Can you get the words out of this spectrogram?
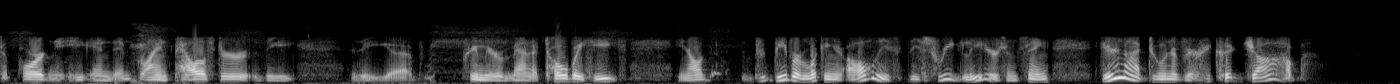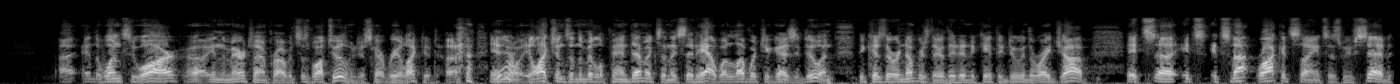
support, and he and, and Brian Pallister, the the uh, premier of Manitoba, he, you know, people are looking at all these these street leaders and saying, "You're not doing a very good job." Uh, and the ones who are uh, in the maritime provinces, well, two of them just got reelected. Uh, and, yeah. you know, elections in the middle of pandemics, and they said, "Yeah, well, love what you guys are doing," because there are numbers there that indicate they're doing the right job. It's uh, it's it's not rocket science, as we've said,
